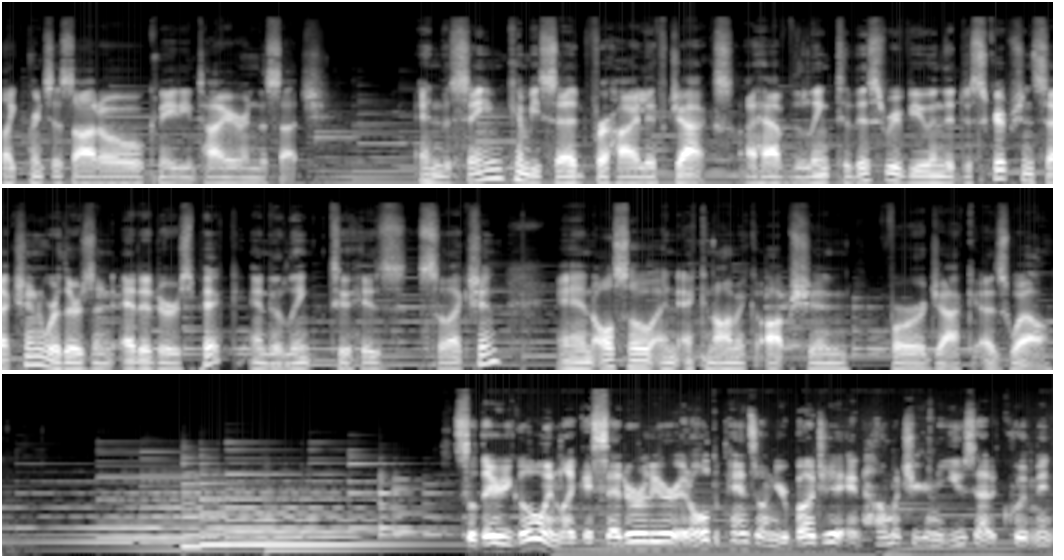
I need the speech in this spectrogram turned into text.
like Princess Auto, Canadian Tire, and the such. And the same can be said for high lift jacks. I have the link to this review in the description section where there's an editor's pick and a link to his selection, and also an economic option for a jack as well. So there you go, and like I said earlier, it all depends on your budget and how much you're going to use that equipment.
